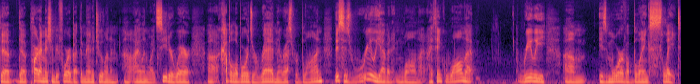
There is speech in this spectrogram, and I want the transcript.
the the part I mentioned before about the Manitoulin uh, Island white cedar, where uh, a couple of boards were red and the rest were blonde, this is really evident in walnut. I think walnut really um, is more of a blank slate.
